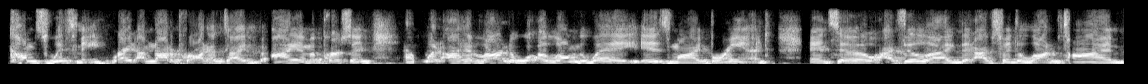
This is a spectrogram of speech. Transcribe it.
comes with me, right? I'm not a product. I I am a person, and what I have learned along the way is my brand. And so I feel like that I've spent a lot of time,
